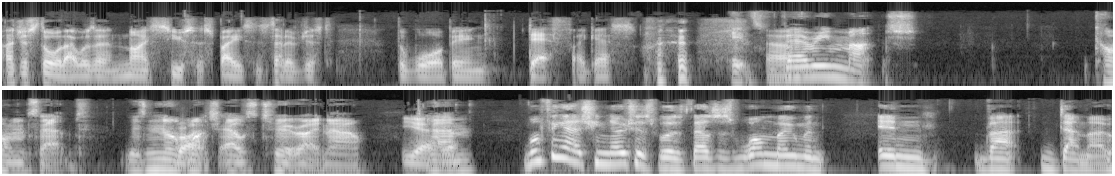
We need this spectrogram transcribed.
I just thought that was a nice use of space instead of just the war being death, I guess. It's Um, very much concept. There's not Right. much else to it right now. yeah, yeah. Um, One thing I actually noticed was there was this one moment in that demo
